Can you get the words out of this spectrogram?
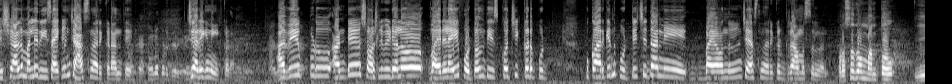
విషయాలు మళ్ళీ రీసైక్లింగ్ చేస్తున్నారు ఇక్కడ అంతే. గతంలో కూడా జరిగింది జరిగినాయి ఇక్కడ. అవి ఇప్పుడు అంటే సోషల్ మీడియాలో వైరల్ అయ్యి ఫోటోలు తీసుకొచ్చి ఇక్కడ పుట్ పుకారు కింద పుట్టించి దాన్ని భయాందోళన చేస్తున్నారు ఇక్కడ గ్రామస్తులను. ప్రస్తుతం మనతో ఈ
